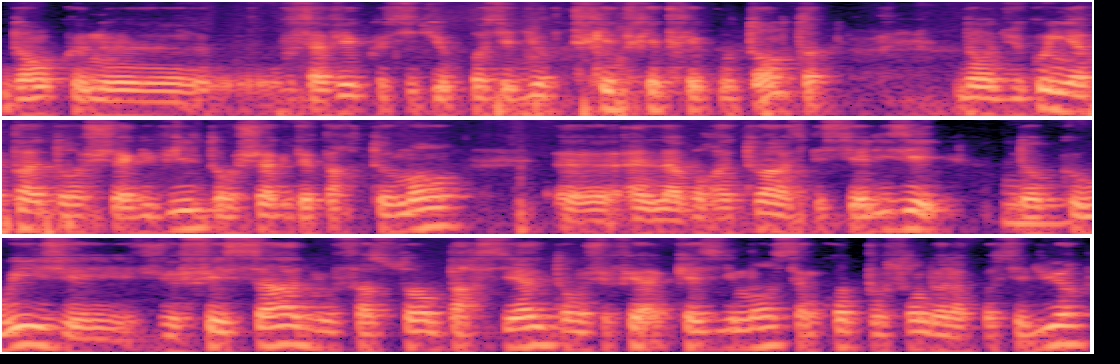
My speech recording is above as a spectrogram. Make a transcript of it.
Donc ne, vous savez que c'est une procédure très très très coûtante. Donc du coup, il n'y a pas dans chaque ville, dans chaque département, euh, un laboratoire spécialisé. Donc oui, je fais ça d'une façon partielle, donc je fais quasiment 50% de la procédure,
